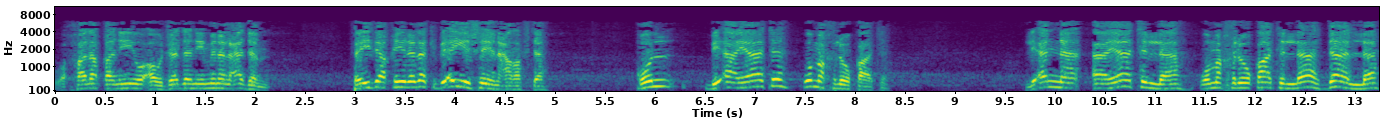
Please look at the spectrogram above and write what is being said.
وخلقني وأوجدني من العدم. فإذا قيل لك بأي شيء عرفته؟ قل بآياته ومخلوقاته. لأن آيات الله ومخلوقات الله دالة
